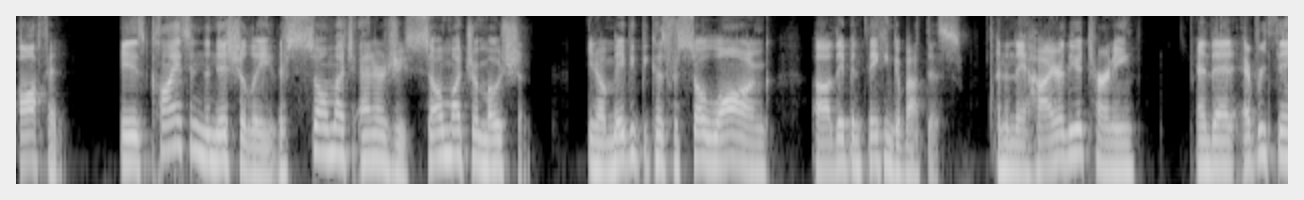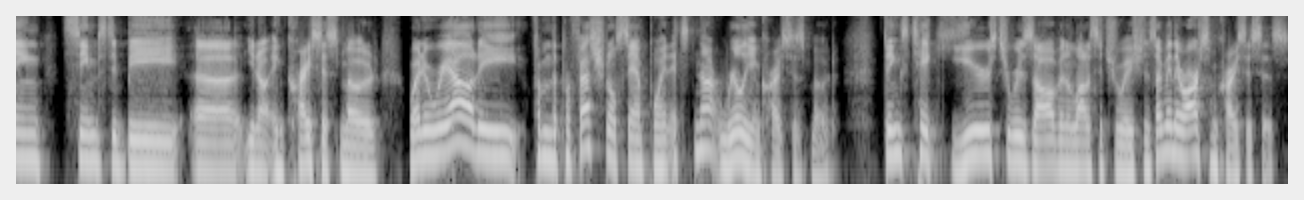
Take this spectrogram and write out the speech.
often is clients initially, there's so much energy, so much emotion. You know, maybe because for so long uh, they've been thinking about this. And then they hire the attorney and then everything seems to be uh, you know in crisis mode when in reality from the professional standpoint it's not really in crisis mode. Things take years to resolve in a lot of situations. I mean there are some crises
